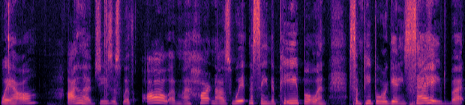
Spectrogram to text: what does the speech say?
Well, I love Jesus with all of my heart, and I was witnessing to people, and some people were getting saved, but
